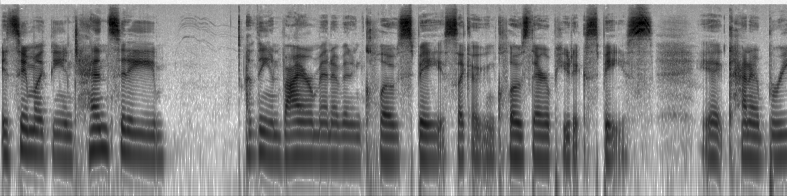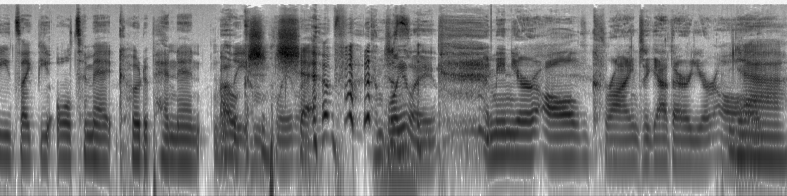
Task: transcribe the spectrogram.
it seemed like the intensity of the environment of an enclosed space like an enclosed therapeutic space it kind of breeds like the ultimate codependent Oh, relationship. completely. I mean you're all crying together. You're all yeah.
